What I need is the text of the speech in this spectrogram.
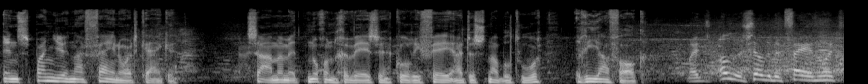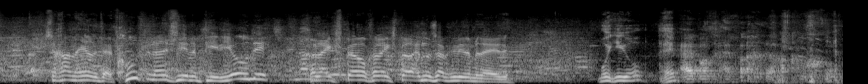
In Spanje naar Feyenoord kijken. Samen met nog een gewezen coryfee uit de snabbeltour, Ria Valk. Maar het is altijd hetzelfde met Feyenoord. Ze gaan de hele tijd goed en dan is er een periode. Gelijk spel, gelijk spel en dan zakt hij weer naar beneden. Moet je, joh. Hè? Hij mag, hij mag.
